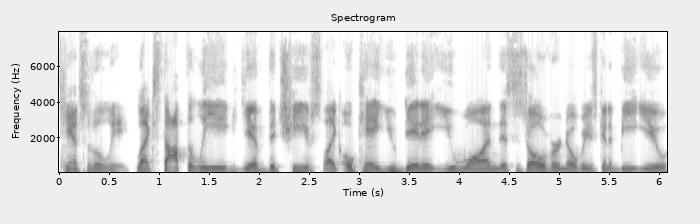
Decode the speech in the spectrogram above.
cancel the league. Like, stop the league, give the Chiefs, like, okay, you did it, you won, this is over, nobody's going to beat you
